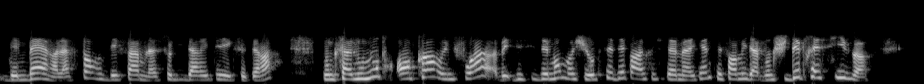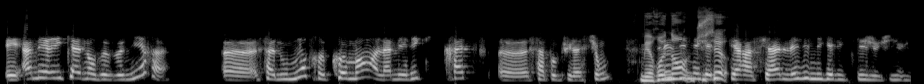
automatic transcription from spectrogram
des mères, la force des femmes, la solidarité, etc. Donc ça nous montre encore une fois, mais décidément moi je suis obsédée par la société américaine, c'est formidable. Donc je suis dépressive et américaine en devenir, euh, ça nous montre comment l'Amérique traite euh, sa population. Mais Renan, les tu sais. inégalités raciales, les inégalités ju-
